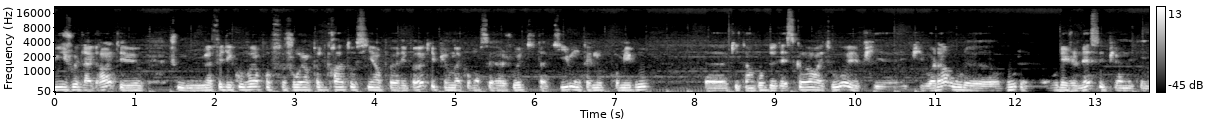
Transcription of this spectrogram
lui jouait de la gratte et je m'a fait découvrir pour jouer un peu de gratte aussi un peu à l'époque. Et puis on a commencé à jouer petit à petit, monter notre premier groupe euh, qui était un groupe de deathcore et tout. Et puis et puis voilà roule roule, roule jeunesse et puis on était,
